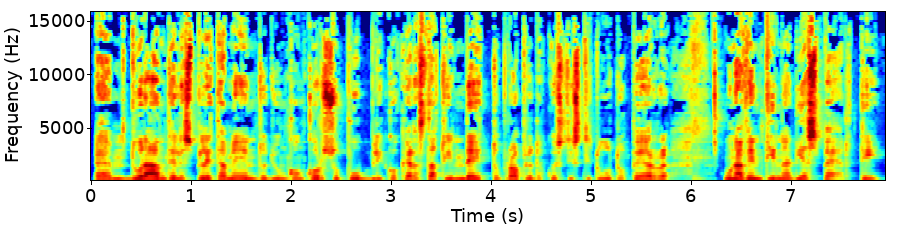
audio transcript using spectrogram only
ehm, durante l'espletamento di un concorso pubblico che era stato indetto proprio da questo istituto per una ventina di esperti,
